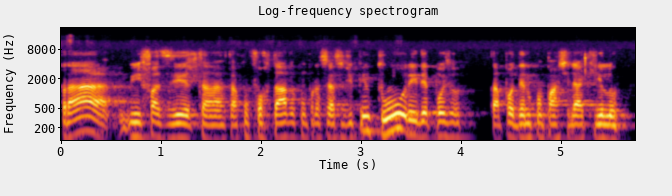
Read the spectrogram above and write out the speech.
para me fazer estar tá, tá confortável com o processo de pintura e depois eu estar tá podendo compartilhar aquilo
